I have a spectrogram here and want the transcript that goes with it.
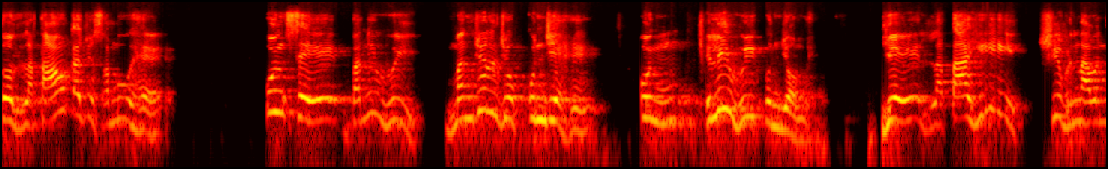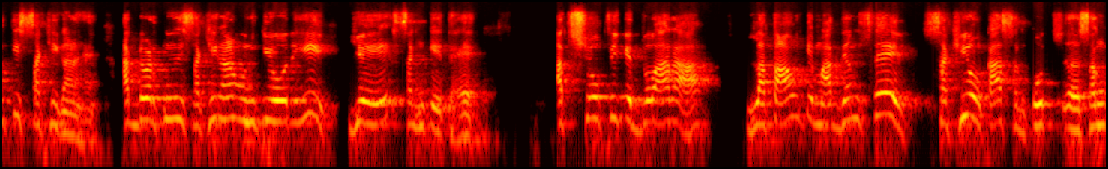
तो लताओं का जो समूह है, उनसे बनी हुई मंजुल जो कुंजे हैं, उन खिली हुई कुंजों में, ये लता ही श्री वृंदावन की सखीगण है। अग्रवर्तनी सखीगण, उनकी ओर ही ये संकेत है। अक्षोक्ति के द्वारा लताओं के माध्यम से सखियों का संकोच सं,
